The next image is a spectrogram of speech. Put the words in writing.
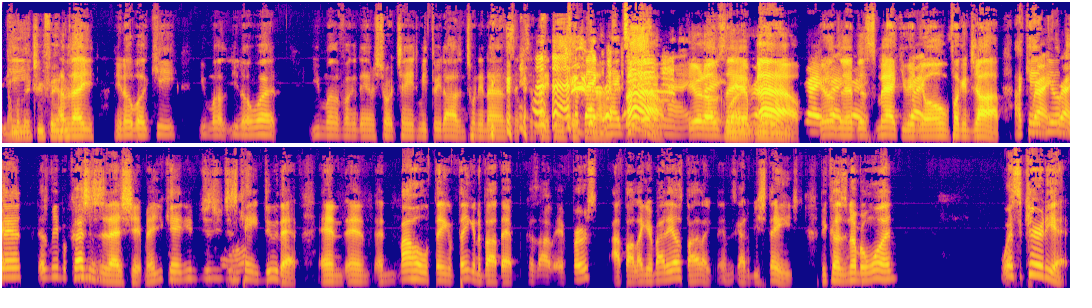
I'm gonna let you finish. I'm like, you know what, Key? You mother, you know what? You motherfucking damn shortchanged me three dollars and twenty nine cents in Back in 1969. Wow. You know what I'm saying? right, Wow. right, you know what I'm right, saying? right. Just smack you in your own fucking job. I can't. Right, you know what right. I'm saying? There's repercussions to mm-hmm. that shit, man. You can't. You just. You just can't do that. And and and my whole thing of thinking about that because I at first I thought like everybody else thought like, damn, it's got to be staged because number one, where's security at?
